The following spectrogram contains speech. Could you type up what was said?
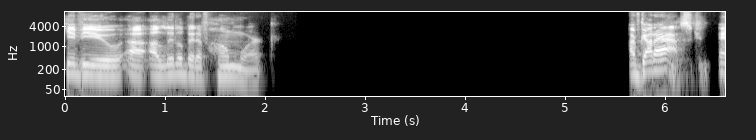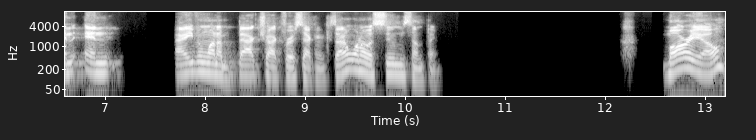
give you a, a little bit of homework, I've got to ask, and and I even want to backtrack for a second because I don't want to assume something. Mario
